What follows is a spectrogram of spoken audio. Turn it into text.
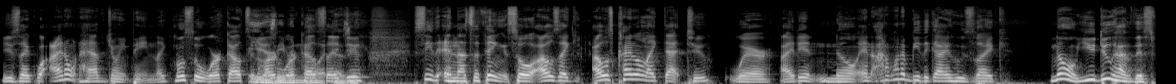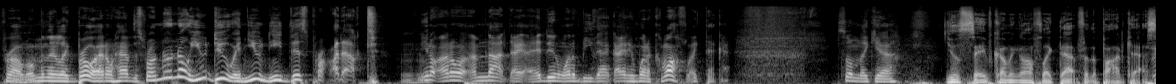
He's like, "Well, I don't have joint pain. Like most of the workouts and hard doesn't even know workouts it, I do." he? See, and that's the thing. So I was like, I was kind of like that too, where I didn't know, and I don't want to be the guy who's like, "No, you do have this problem," Mm-hmm. and they're like, "Bro, I don't have this problem." No, no, you do, and you need this product. Mm-hmm. You know, I don't. I'm not. I, I didn't want to be that guy. I didn't want to come off like that guy. So I'm like, yeah, You'll save coming off like that for the podcast.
